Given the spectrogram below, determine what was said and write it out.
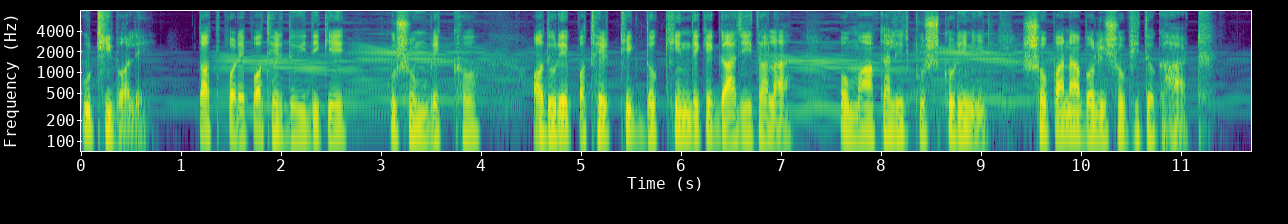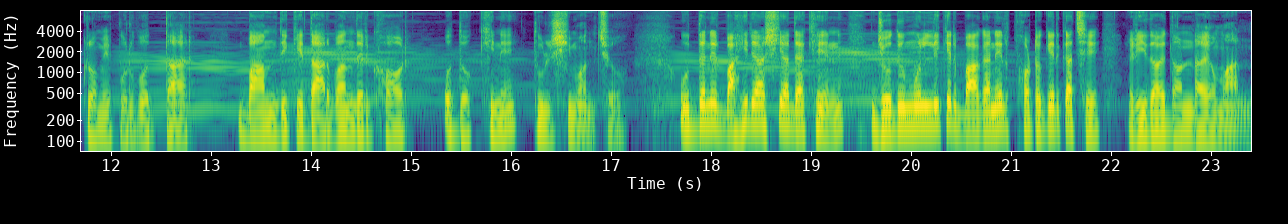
কুঠি বলে। তৎপরে পথের দুই দিকে কুসুম বৃক্ষ অদূরে পথের ঠিক দক্ষিণ দিকে গাজীতলা ও মা কালীর পুষ্করিণীর সোপানা বলি শোভিত ঘাট। ক্রমে পূর্বোদ্বার, বাম দিকে দ্বারবান্দের ঘর ও দক্ষিণে তুলসী মঞ্চ। উদ্যানের বাহিরে আসিয়া দেখেন যদু মল্লিকের বাগানের ফটকের কাছে হৃদয় দণ্ডায়মান।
